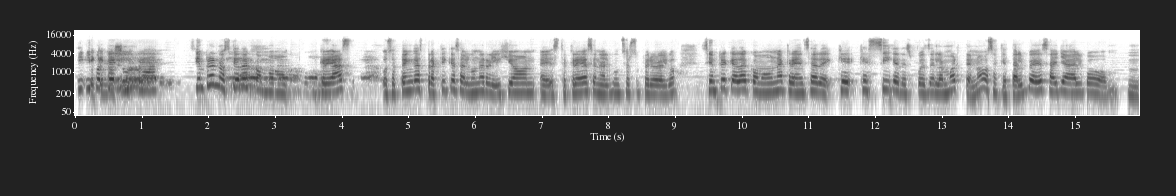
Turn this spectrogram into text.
y, de que no sufra. Siempre nos queda como creas, o sea, tengas, practiques alguna religión, este, creas en algún ser superior, algo, siempre queda como una creencia de qué, sigue después de la muerte, ¿no? O sea, que tal vez haya algo mm,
